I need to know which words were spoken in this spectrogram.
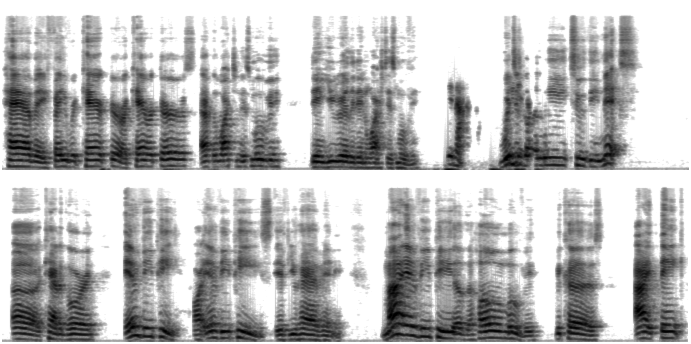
have a favorite character or characters after watching this movie, then you really didn't watch this movie. You're not. Which is going to lead to the next uh category MVP or MVPs if you have any. My MVP of the whole movie because I think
